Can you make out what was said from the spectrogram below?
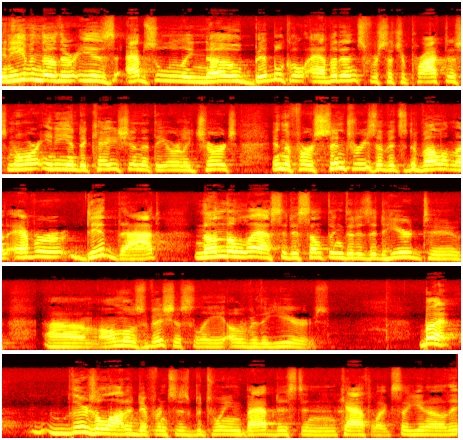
And even though there is absolutely no biblical evidence for such a practice, nor any indication that the early church in the first centuries of its development ever did that, nonetheless, it is something that is adhered to um, almost viciously over the years. But there's a lot of differences between Baptist and Catholic, so you know they,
